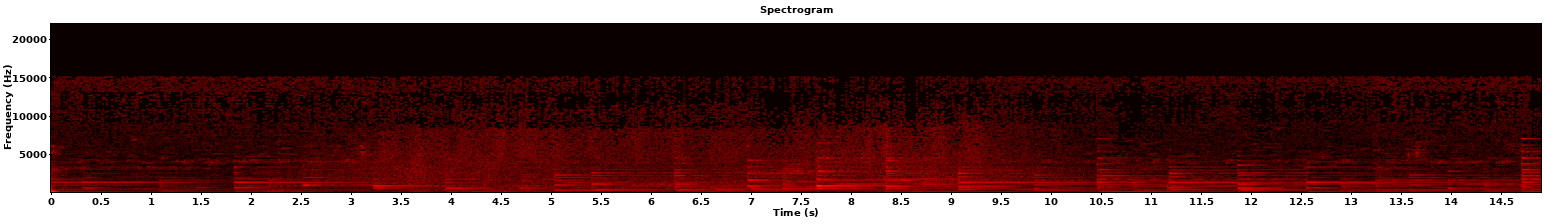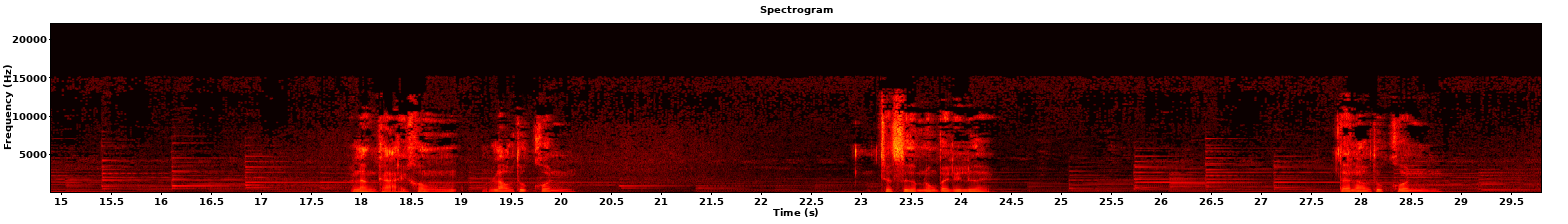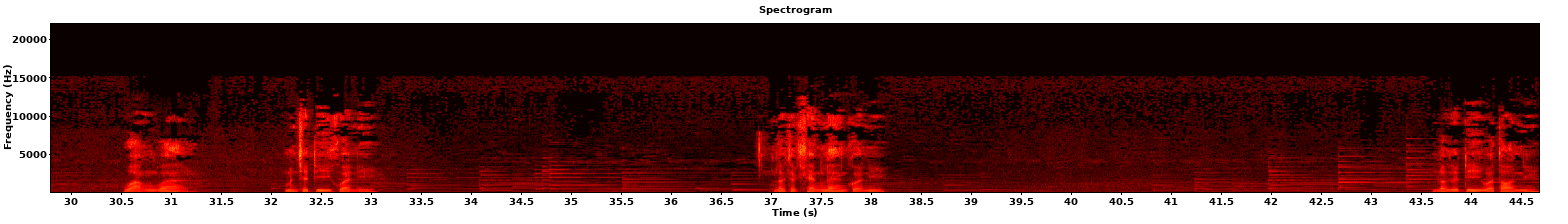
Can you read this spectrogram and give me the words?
ร่างกายของเราทุกคน จะเสื่อมลงไปเรื่อย ๆ แต่เราทุกคน หวังว่ามันจะดีกว่านี้ เราจะแข็งแรงกว่านี้ เราจะดีกว่าตอนนี้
